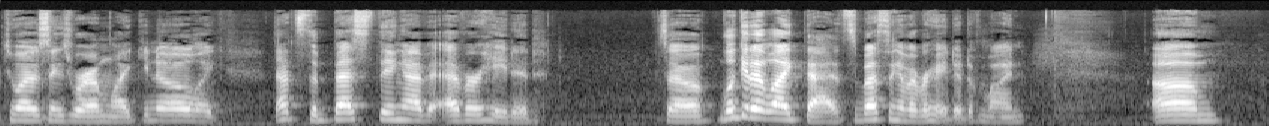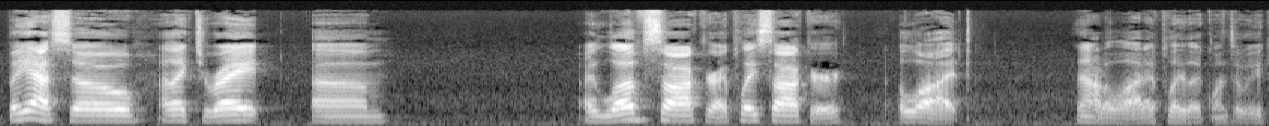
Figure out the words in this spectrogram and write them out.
it's one of those things where I'm like, you know, like that's the best thing I've ever hated. So look at it like that. It's the best thing I've ever hated of mine. Um, but yeah, so I like to write. Um, I love soccer. I play soccer a lot. Not a lot. I play like once a week.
